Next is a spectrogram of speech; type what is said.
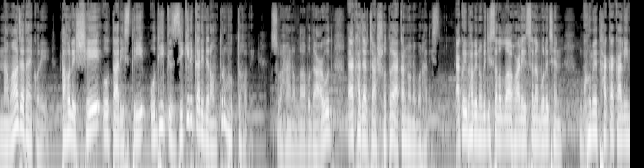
নামাজ আদায় করে, তাহলে সে ও তার স্ত্রী অধিক জিকিরকারীদের অন্তর্ভুক্ত হবে। সুবাহান আল্লাহ আবু দাউদ এক হাজার চারশত একান্ন নম্বর হাদিস। একইভাবে নবীজি সাল্লাহ আলহিসাল্লাম বলেছেন, ঘুমে থাকাকালীন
